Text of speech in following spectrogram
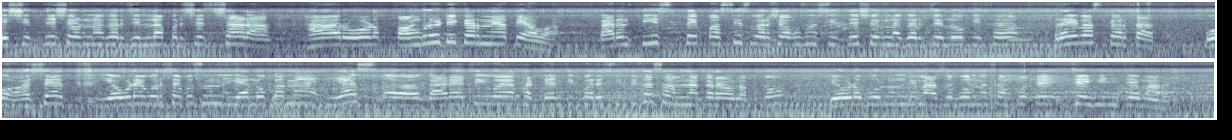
ते सिद्धेश्वर नगर जिल्हा परिषद शाळा हा रोड काँग्रेटीकरण्यात यावा. कारण तीस ते पस्तीस वर्षापासून सिद्धेश्वर नगरचे लोक इथं रहिवास करतात. व अशा एवढ्या वर्षापासून या लोकांना याच गाऱ्याची व या खड्ड्यांची परिस्थितीचा सामना करावा लागतो. एवढं बोलून मी माझं बोलणं संपवते. जय हिंद जय महाराष्ट्र.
